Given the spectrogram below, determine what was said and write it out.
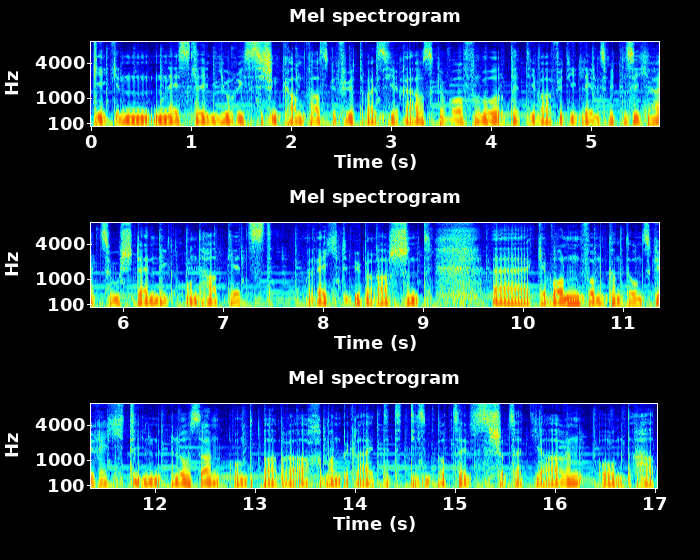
gegen Nestle einen juristischen Kampf ausgeführt, weil sie rausgeworfen wurde. Die war für die Lebensmittelsicherheit zuständig und hat jetzt recht überraschend äh, gewonnen vom Kantonsgericht in Lausanne und Barbara Achermann begleitet diesen Prozess schon seit Jahren und hat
